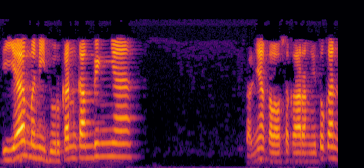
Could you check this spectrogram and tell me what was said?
dia menidurkan kambingnya. Misalnya kalau sekarang itu kan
